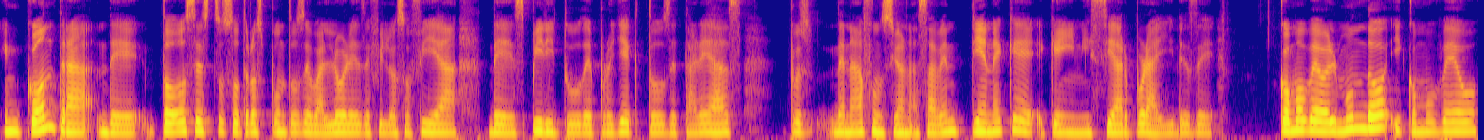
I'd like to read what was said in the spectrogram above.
en contra de todos estos otros puntos de valores, de filosofía, de espíritu, de proyectos, de tareas, pues de nada funciona, ¿saben? Tiene que, que iniciar por ahí desde cómo veo el mundo y cómo veo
